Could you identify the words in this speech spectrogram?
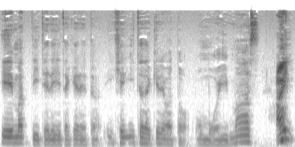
えー待っていただければいただければと思います。はい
